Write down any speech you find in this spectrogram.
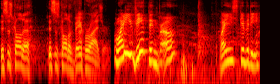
this is called a this is called a vaporizer. Why are you vaping, bro? Why are you skibbity?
